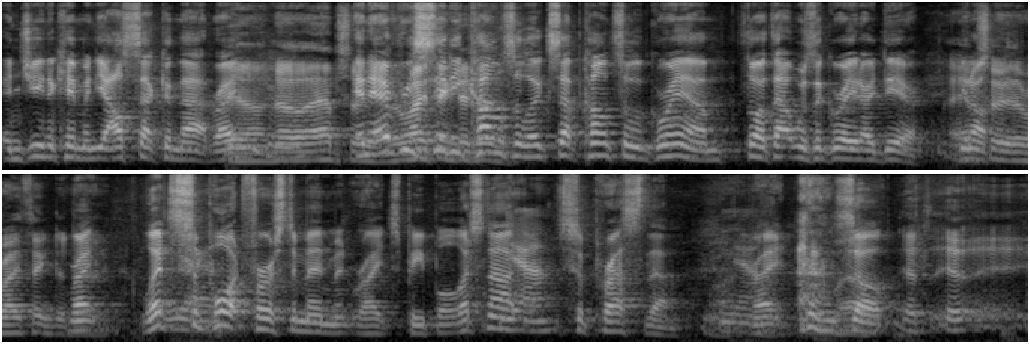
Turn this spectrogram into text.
and Gina came in, yeah, I'll second that, right? Yeah, no, absolutely. And every right city council except Council Graham thought that was a great idea. You know, Absolutely the right thing to do. Right. Let's Yeah. support First Amendment rights, people. Let's not Yeah. suppress them. Yeah. Right. so It, it, it,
